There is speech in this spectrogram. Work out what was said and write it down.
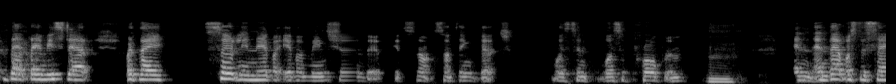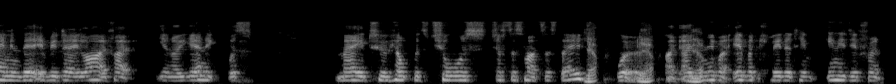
that they missed out, but they certainly never ever mentioned it. It's not something that was an, was a problem, mm. and and that was the same in their everyday life. I, you know, Jannik was made to help with chores just as much as they yep. were. Yep. Like I yep. never ever treated him any different,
